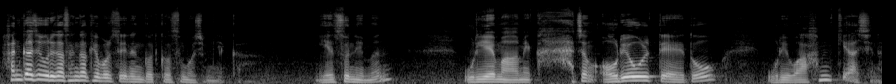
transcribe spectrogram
한 가지 우리가 생각해 볼 수 있는 것 그것은 무엇입니까? 예수님은 우리의 마음이 가장 어려울 때에도 우리와 함께 하시는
